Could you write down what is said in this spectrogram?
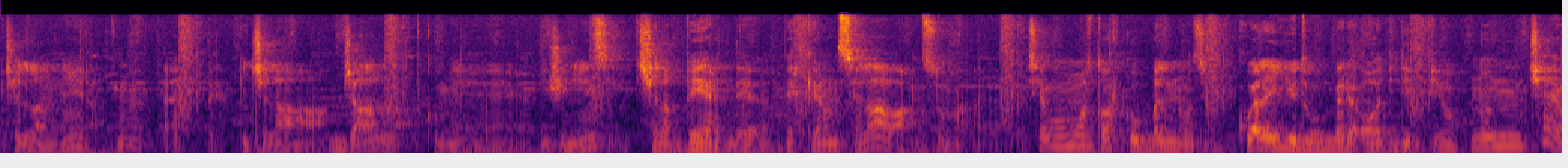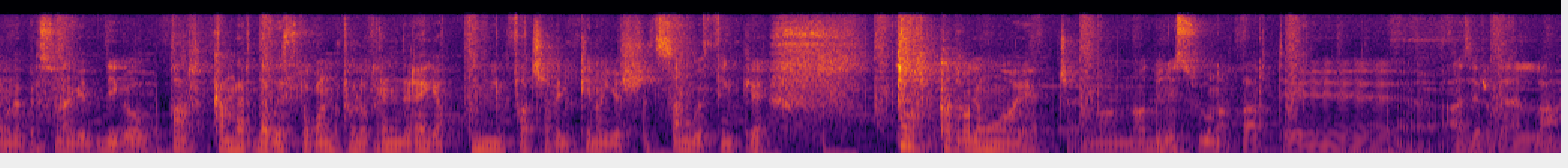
ce l'ha nera, come Peppe, chi ce l'ha gialla, come i cinesi, ce l'ha verde perché non si lava, insomma, siamo molto arcobalenosi. Quale youtuber odi di più? Non c'è una persona che dico, porca merda questo quanto lo prenderei a pugni in faccia finché non gli esce il sangue e finché Porca troia amore Cioè non odio nessuno a parte Aserotella,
